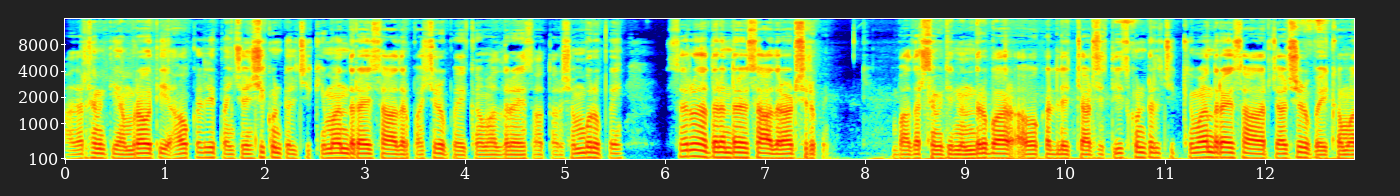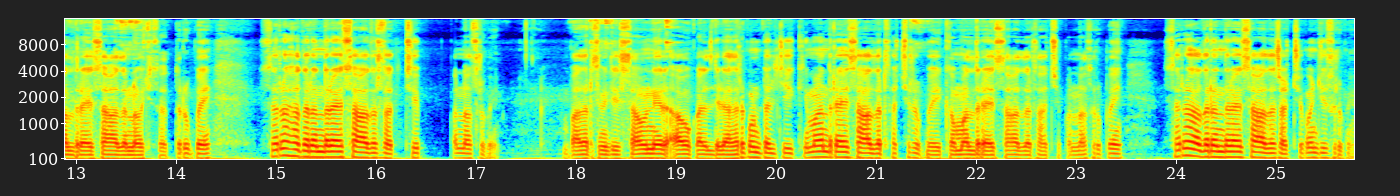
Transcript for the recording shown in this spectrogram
बाज़ार समिती अमरावती अवकाळी पंच्याऐंशी क्विंटलची किमान दर आहे सहा हज़ार पाचशे रुपये, कमाल दर आहे सात हज़ार शंभर रुपये, सर्वसाधारण दर आहे सहा हज़ार आठशे रुपये. बाज़ार समिती नंदुरबार अवकाळी चारशे तीस क्विंटलची किमान दर आहे सहा हज़ार चारशे रुपये, कमाल दर आहे सहा हज़ार नऊशे सत्तर रुपये, सर्वसाधारण दर आहे सहा हज़ार सातशे पन्नास रुपये. बाज़ार समिती सावनेर अवकाळी दीड हज़ार क्विंटलची किमान दर आहे सहा हज़ार सातशे रुपये कमाल दर आहे सहा हज़ार सातशे पन्नास रुपये सर्वसाधारण दर सहा हज़ार सातशे पंचवीस रुपये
